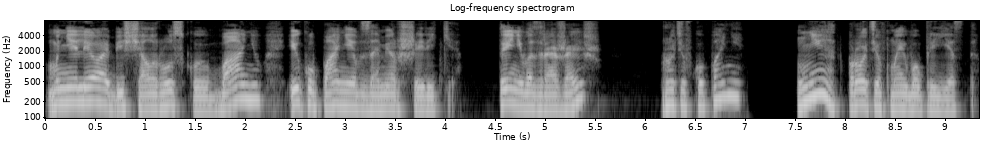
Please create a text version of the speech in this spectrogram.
Мне Лео обещал русскую баню и купание в замерзшей реке. Ты не возражаешь?» «Против купания?» «Нет, против моего приезда.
